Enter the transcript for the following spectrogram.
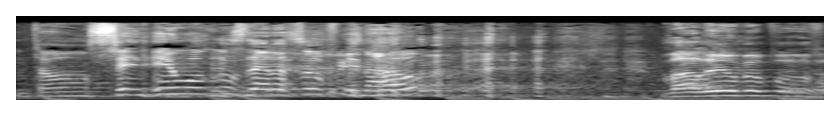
Então, sem nenhuma consideração final. Valeu, meu povo.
